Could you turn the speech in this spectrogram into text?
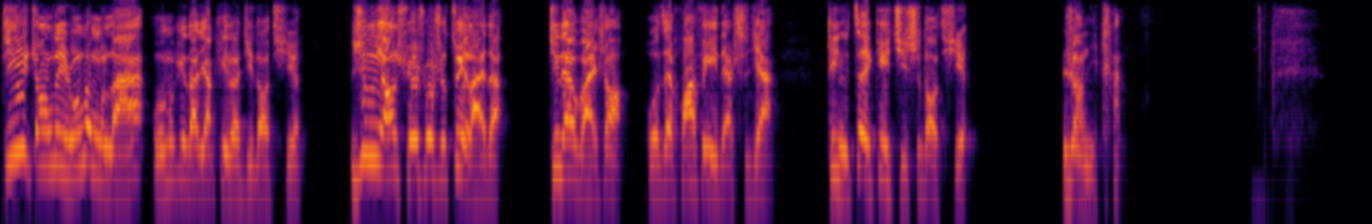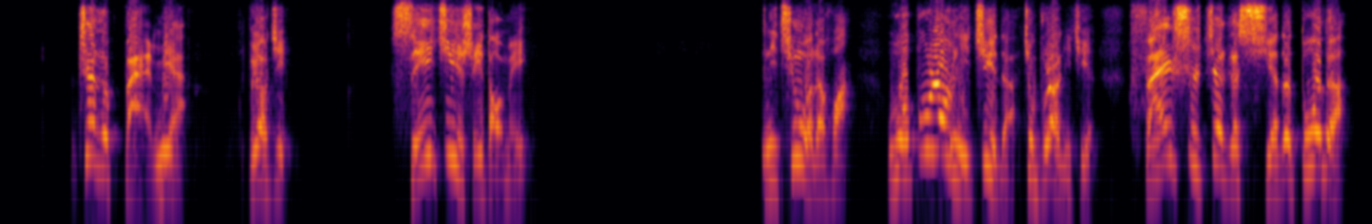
第一章内容那么难，我们给大家给了几道题。阴阳学说是最难的，今天晚上我再花费一点时间，给你再给几十道题，让你看。这个版面不要记，谁记谁倒霉。你听我的话，我不让你记的就不让你记。凡是这个写的多的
